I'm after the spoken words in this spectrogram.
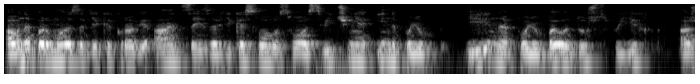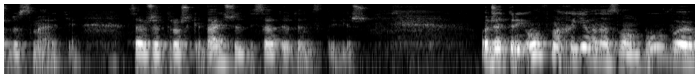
А вони перемогли завдяки крові Анця і завдяки слову свого свідчення і не, полюб... і не полюбили душ своїх аж до смерті. Це вже трошки далі, 10-11 вірш. Отже, тріумф Михаїла над злом був е,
